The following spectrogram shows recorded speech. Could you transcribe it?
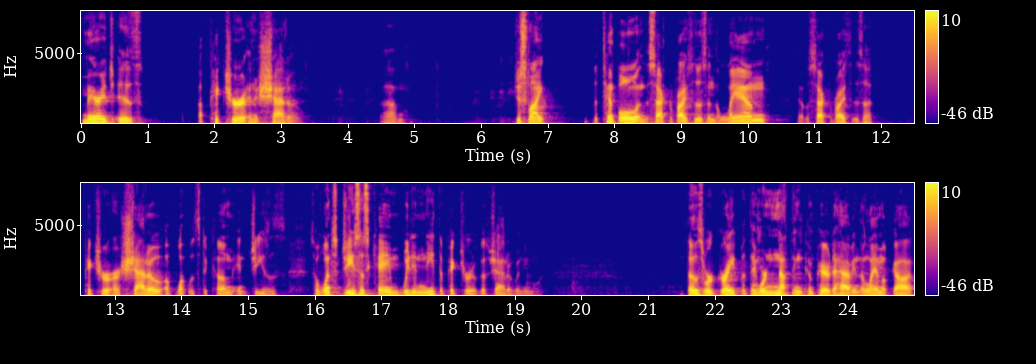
marriage is a picture and a shadow. Um, just like the temple and the sacrifices and the lamb that was sacrificed is a picture or a shadow of what was to come in Jesus. So once Jesus came, we didn't need the picture or the shadow anymore. Those were great, but they were nothing compared to having the Lamb of God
